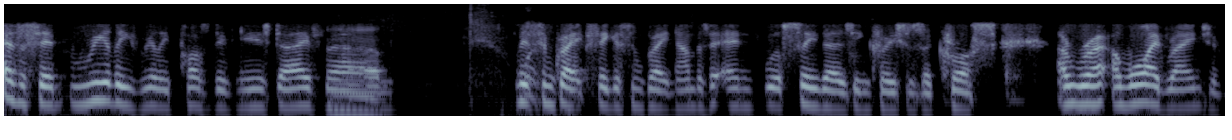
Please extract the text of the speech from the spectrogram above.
as I said, really really positive news, Dave. Mm. Um, there's some great figures, some great numbers, and we'll see those increases across a, a wide range of,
